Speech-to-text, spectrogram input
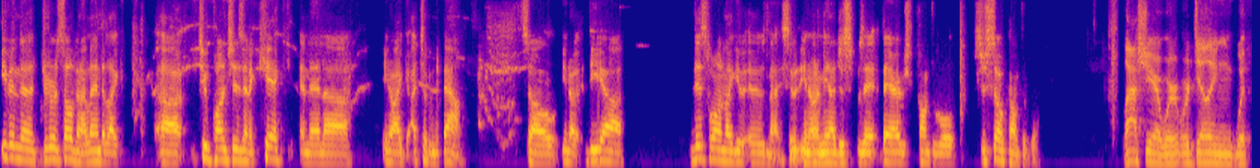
even the George Sullivan, I landed like uh, two punches and a kick, and then uh, you know I, I took him down. So you know the uh, this one like it, it was nice. It, you know what I mean? I just was there, was comfortable, just so comfortable. Last year, we're we're dealing with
